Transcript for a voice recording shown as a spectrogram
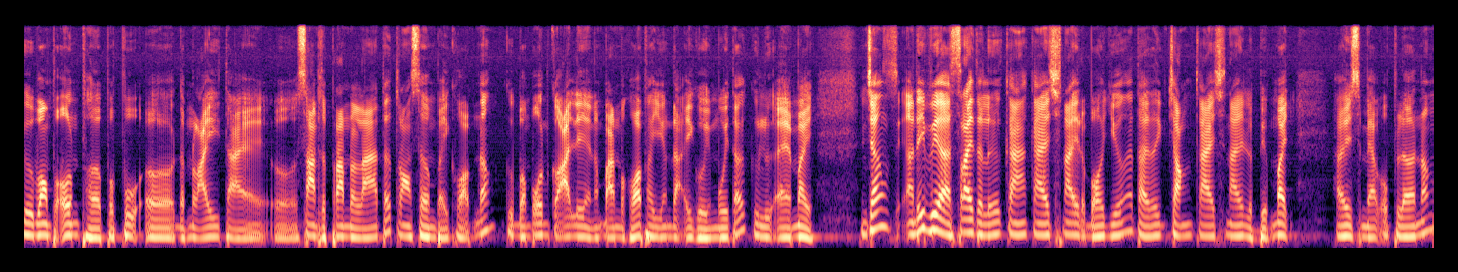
គឺបងប្អូនប្រើពពួកតម្លៃតែ35ដុល្លារទៅត្រង់សើ8គ្រាប់ហ្នឹងគឺបងប្អូនក៏អាចលេងនឹងបានមួយគ្រាប់ហើយយើងដាក់អីគួយមួយទៅគឺលឺអែមហីអញ្ចឹងអានេះវាអាស្រ័យទៅលើការកែច្នៃរបស់យើងតែយើងចង់កែច្នៃរបៀបម៉េចហើយសម្រាប់ Upler ហ្នឹង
